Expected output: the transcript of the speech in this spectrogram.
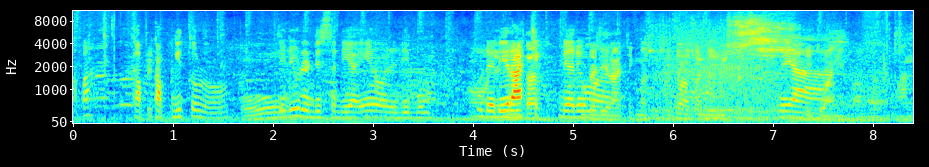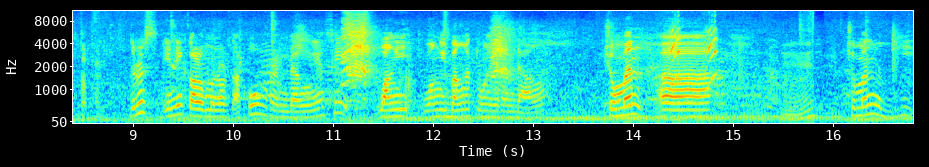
apa cup-cup gitu loh. Oh. Jadi udah disediain, udah dibum, Oh, udah diracik dari rumah. Udah diracik masuk situ langsung di Iya. dituangin. Oh, mantap. Terus ini kalau menurut aku rendangnya sih wangi wangi banget wangi rendang. Cuman eh, Hmm. cuman lebih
